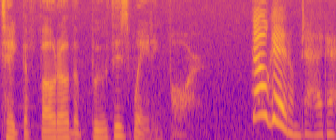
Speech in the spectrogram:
Take the photo the booth is waiting for. Go get him, Tiger.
